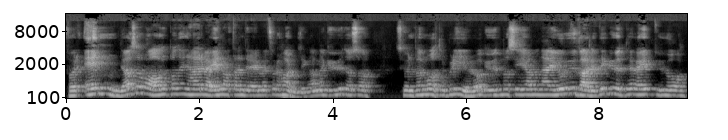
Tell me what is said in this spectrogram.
For enda så var han på denne veien at han drev med forhandlinger med Gud, og så skulle han på en måte blidgjøre Gud med å si ja, men jeg er jo uverdig, Gud, det vet du òg.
